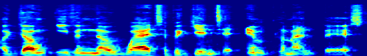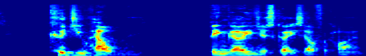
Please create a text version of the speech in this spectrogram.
I don't even know where to begin to implement this. Could you help me? Bingo, you just got yourself a client.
